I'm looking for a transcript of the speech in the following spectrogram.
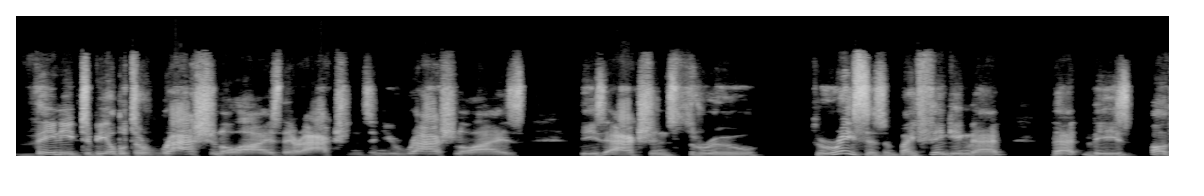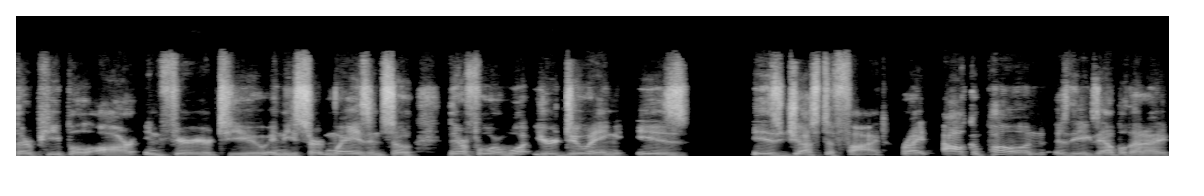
they need to be able to rationalize their actions. And you rationalize these actions through, through racism by thinking that that these other people are inferior to you in these certain ways. And so, therefore, what you're doing is is justified, right? Al Capone is the example that I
